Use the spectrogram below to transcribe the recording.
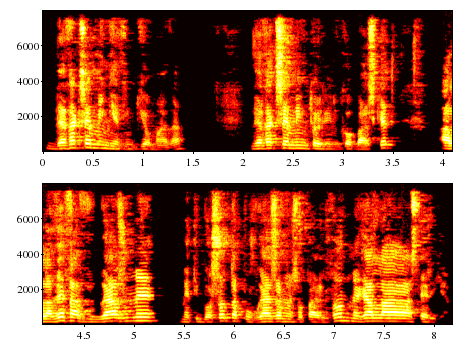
Δεν θα ξεμείνει η εθνική ομάδα, δεν θα ξεμείνει το ελληνικό μπάσκετ, αλλά δεν θα βγάζουμε με την ποσότητα που βγάζαμε στο παρελθόν μεγάλα αστέρια.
